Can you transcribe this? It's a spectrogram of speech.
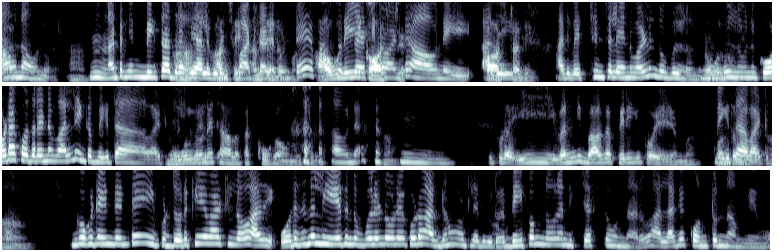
అవునవును. అంటే నేను మిగతా ద్రవ్యాల గురించి మాట్లాడుకుంటే. అంటే ఆవు నెయ్యి అది అది వెచ్చించలేని వాళ్ళు నువ్వుల నూనె నువ్వుల నూనె. కూడా కుదరని వాళ్ళు ఇంకా మిగతా వాటి నువ్వుల నూనె. చాలా తక్కువగా ఉంది అవునా. ఇప్పుడు ఇవన్నీ బాగా పెరిగిపోయాయమ్మా మిగతా. ఆ. ఇంకొకటి ఏంటంటే ఇప్పుడు దొరికే వాటిలో అది ఒరిజినల్ ఏది నువ్వుల నూనె కూడా అర్థం అవట్లేదు గురు. దీపం నూనెని ఇచ్చేస్తూ ఉన్నారు. అలాగే కొంటున్నాం మేము.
